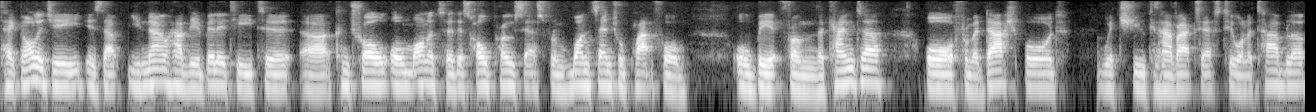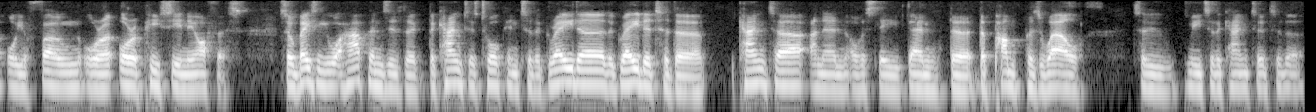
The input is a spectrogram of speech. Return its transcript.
technology is that you now have the ability to uh, control or monitor this whole process from one central platform, albeit from the counter or from a dashboard which you can have access to on a tablet or your phone or a, or a PC in the office. So basically, what happens is the, the counter's talking to the grader, the grader to the counter, and then obviously then the, the pump as well to me to the counter to the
